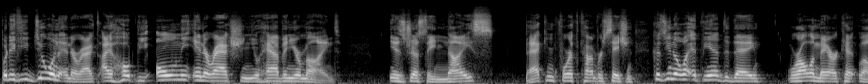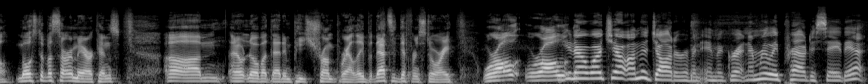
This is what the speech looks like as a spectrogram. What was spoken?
But if you do want to interact, I hope the only interaction you have in your mind is just a nice back and forth conversation. Because you know what? At the end of the day, we're all American. Well, most of us are Americans. Um, I don't know about that impeach Trump rally, but that's a different story. We're all we're all You know what, Joe? I'm the daughter of an immigrant, and I'm really proud to say that.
